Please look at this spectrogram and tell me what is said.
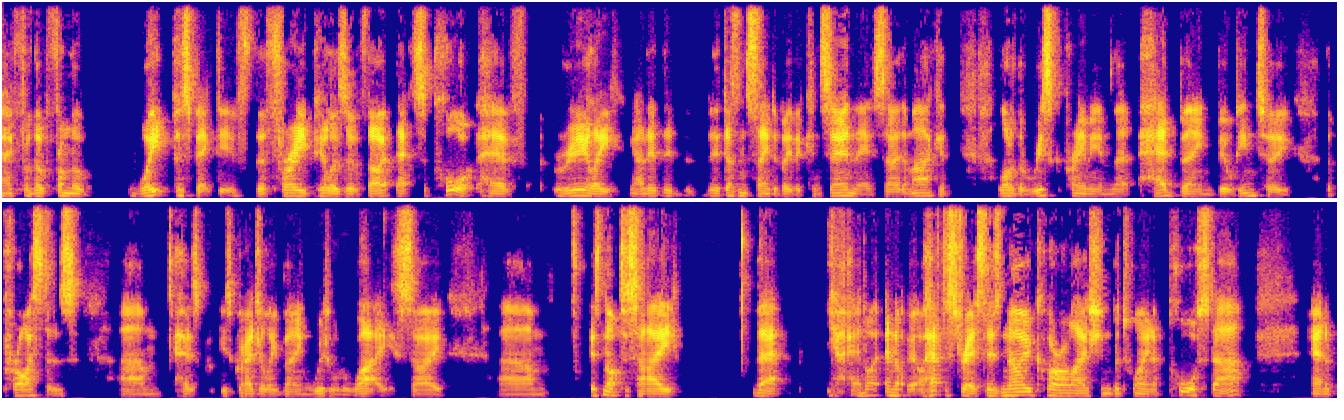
know the from the wheat perspective, the three pillars of that support have really, you know, there, there, there, doesn't seem to be the concern there. So the market, a lot of the risk premium that had been built into the prices um, has is gradually being whittled away. So um, it's not to say that, yeah, and I, and I have to stress, there's no correlation between a poor start and a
